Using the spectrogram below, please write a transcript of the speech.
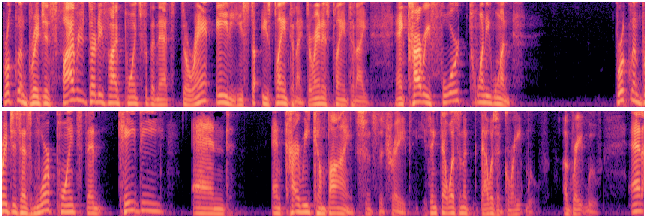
Brooklyn Bridges 535 points with the Nets. Durant 80. He's he's playing tonight. Durant is playing tonight, and Kyrie 421. Brooklyn Bridges has more points than KD and and Kyrie combined since the trade. You think that wasn't a, that was a great move, a great move. And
